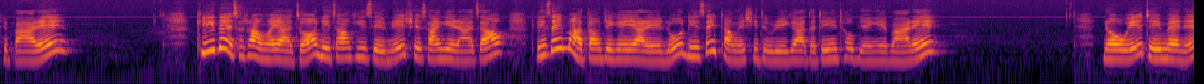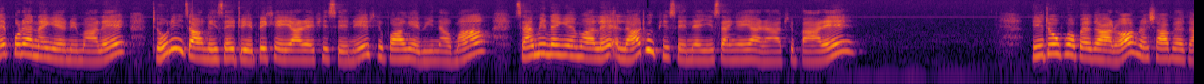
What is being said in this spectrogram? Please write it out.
ဖြစ်ပါတယ်။ ခီးတဲ့6500ကျော်လေချောင်းခီးစဉ်တွေရွှေဆိုင်ခဲ့တာကြောင့်လေးစိတ်မှာတောင်းတင်ခဲ့ရတယ်လို့လေးစိတ်တောင်ဝင်ရှိသူတွေကသတင်းထုတ်ပြန်ခဲ့ပါတယ်။နော်ဝေဒိမတ်နဲ့ပိုလန်နိုင်ငံတွေမှာလည်းဒုံးနေကြောင်လေးစိတ်တွေပိတ်ခဲ့ရတဲ့ဖြစ်စဉ်တွေဖြစ်ပွားခဲ့ပြီးနောက်မှာဂျာမနီနိုင်ငံမှာလည်းအလားတူဖြစ်စဉ်နဲ့ရင်ဆိုင်ခဲ့ရတာဖြစ်ပါတယ်။နေတိုးဖွဲ့ဘက်ကတော့ရုရှားဘက်က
